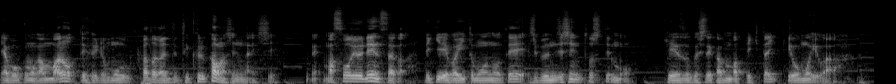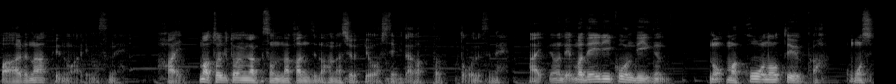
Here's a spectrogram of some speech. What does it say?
や、僕も頑張ろうっていうふうに思う方が出てくるかもしれないし、ねまあ、そういう連鎖ができればいいと思うので、自分自身としても継続して頑張っていきたいっていう思いはやっぱあるなっていうのはありますね。はい。まあ、取り留めなくそんな感じの話を今日はしてみたかったところですね。はい。なので、まあ、デイリーコンディングの、まあ、効能というか、もし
